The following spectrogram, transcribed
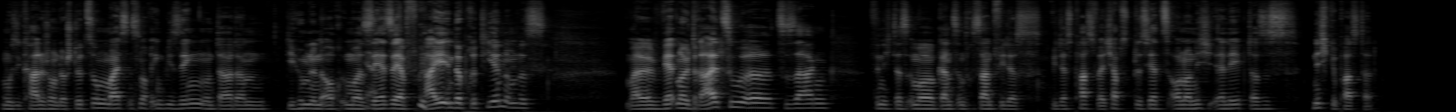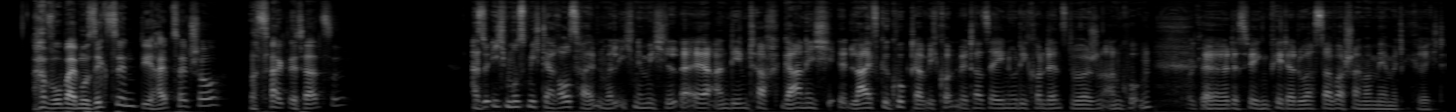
musikalische Unterstützung meistens noch irgendwie singen und da dann die Hymnen auch immer ja. sehr, sehr frei interpretieren, um das mal wertneutral zu, äh, zu sagen, finde ich das immer ganz interessant, wie das, wie das passt, weil ich habe es bis jetzt auch noch nicht erlebt, dass es nicht gepasst hat. Wo bei Musik sind, die Halbzeitshow? Was sagt ihr dazu? Also ich muss mich da raushalten, weil ich nämlich äh, an dem Tag gar nicht live geguckt habe. Ich konnte mir tatsächlich nur die Condensed Version angucken. Okay. Äh, deswegen, Peter, du hast da wahrscheinlich mehr mitgekriegt.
